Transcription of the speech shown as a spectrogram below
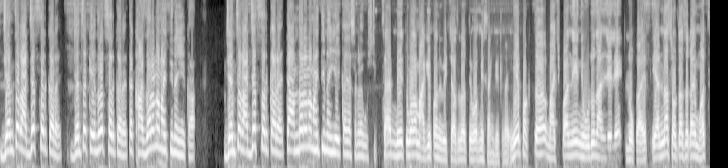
ज्यांचं राज्यात सरकार आहे ज्यांचं केंद्रात सरकार आहे त्या खासदारांना माहिती नाहीये का? ज्यांचं राज्यात सरकार आहे त्या आमदारांना माहिती नाहीये का या सगळ्या गोष्टी? साहेब मी तुम्हाला मागे पण विचारलं तेव्हा मी सांगितलं. हे फक्त भाजपाने निवडून आणलेले लोक आहेत. यांना स्वतःचं काही मत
